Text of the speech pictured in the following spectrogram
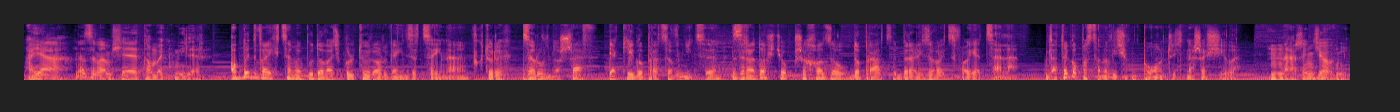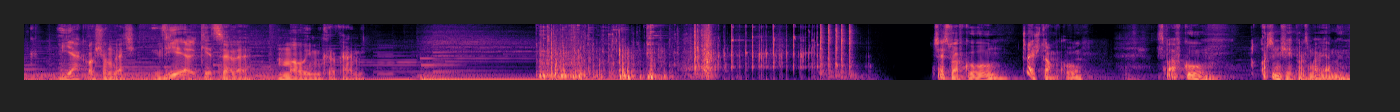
A ja nazywam się Tomek Miller. Obydwaj chcemy budować kultury organizacyjne, w których zarówno szef, jak i jego pracownicy z radością przychodzą do pracy, by realizować swoje cele. Dlatego postanowiliśmy połączyć nasze siły. Narzędziownik. Jak osiągać wielkie cele małymi krokami. Cześć Sławku. Cześć Tomku. Sławku, o czym dzisiaj porozmawiamy?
